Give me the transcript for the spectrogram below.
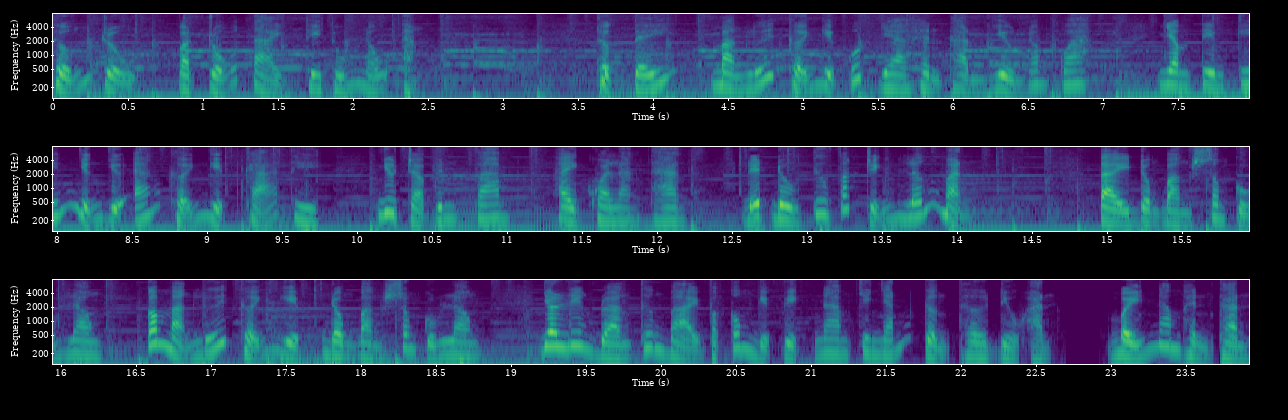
thưởng rượu và trổ tài thi thú nấu ăn. Thực tế, mạng lưới khởi nghiệp quốc gia hình thành nhiều năm qua nhằm tìm kiếm những dự án khởi nghiệp khả thi như Trà Vinh Farm hay khoa Lang Thang để đầu tư phát triển lớn mạnh. Tại đồng bằng sông Cửu Long có mạng lưới khởi nghiệp đồng bằng sông Cửu Long do Liên đoàn Thương mại và Công nghiệp Việt Nam chi nhánh Cần Thơ điều hành. 7 năm hình thành,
